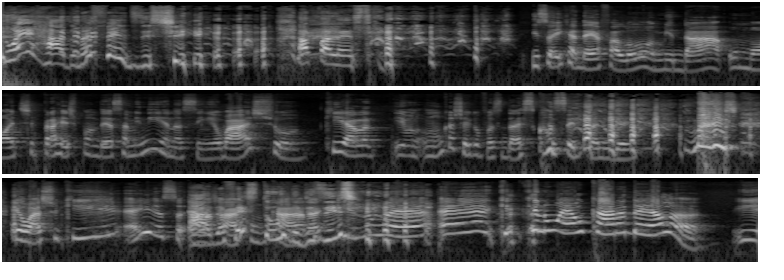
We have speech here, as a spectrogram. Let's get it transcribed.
Não é errado, não é feio desistir. A palestra. Isso aí que a Deia falou me dá o mote pra responder essa menina, assim. Eu acho que ela. Eu nunca achei que eu fosse dar esse conselho pra ninguém. mas eu acho que é isso. Ah, Ela já tá fez um tudo, cara desiste. Que não é. É, que, que não é o cara dela. E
